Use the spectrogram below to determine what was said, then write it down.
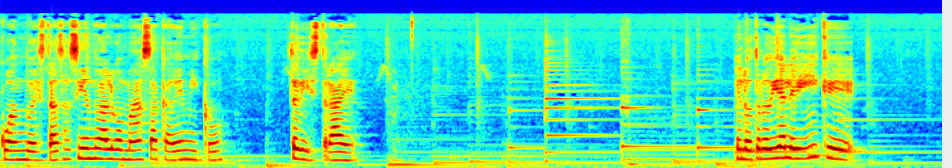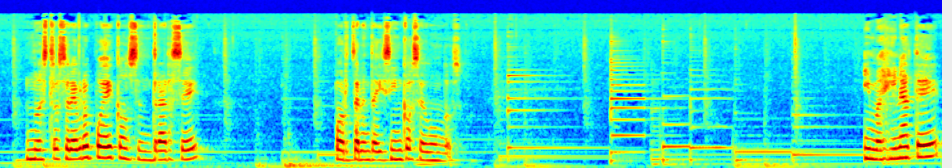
cuando estás haciendo algo más académico, te distrae. El otro día leí que nuestro cerebro puede concentrarse por 35 segundos. Imagínate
